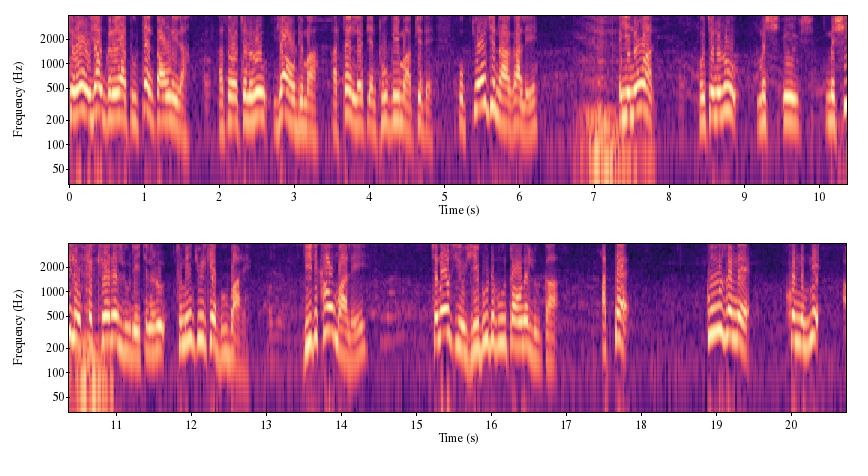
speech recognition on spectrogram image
ကျွန်တော်ကိုရောက်ကြရသူတန့်တောင်းနေတာအဲဆိုတော့ကျွန်တော်တို့ရောက်အောင်ဒီမှာအာတက်လဲပြန်ထိုးပေးမှဖြစ်တယ်ဟိုပြောချင်တာကလေအရင်တော့ကဟိုကျွန်တော်တို့မရှိဟိုမရှိလို့ခက်ခဲတဲ့လူတွေကျွန်တော်တို့ထမင်းကျွေးခဲ့ဘူးပါတယ်ဒီတစ်ခေါက်မှလေကျွန်တော်စီကိုရေဘူးတဘူးတောင်းတဲ့လူကအသက်69နှစ် အ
